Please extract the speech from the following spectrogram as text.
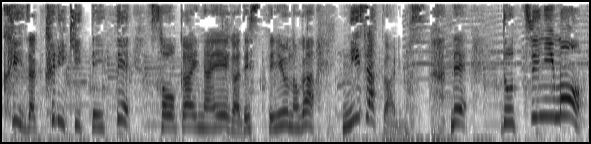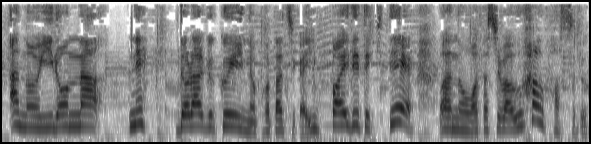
くりざっくり切っていって、爽快な映画ですっていうのが2作あります。で、どっちにも、あの、いろんな、ね、ドラッグクイーンの子たちがいっぱい出てきて、あの、私はウハウハする。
